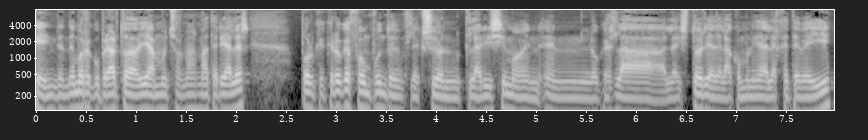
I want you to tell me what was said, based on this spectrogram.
intentemos recuperar todavía muchos más materiales porque creo que fue un punto de inflexión clarísimo en, en lo que es la, historia de la comunidad LGTBI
